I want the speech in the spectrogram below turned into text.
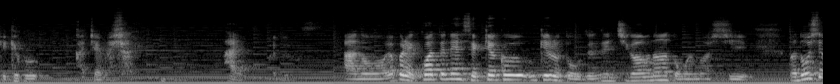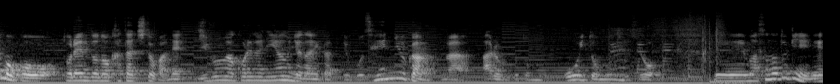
結局、買っちゃいました。はい。あ。の、やっぱりこうやってね、接客受けると全然違うなと思いますし、まあ、どうしてもこうトレンドの形とかね、自分はこれが似合うんじゃないかっていうこう先入観があることも多いと思うんですよ。で、まあ、その時にね、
